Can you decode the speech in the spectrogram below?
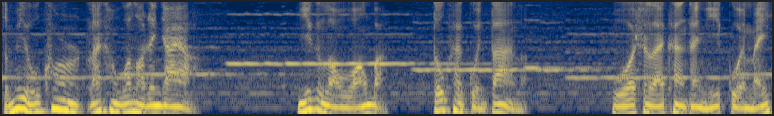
怎么有空来看我老人家呀？你个老王八，都快滚蛋了！我是来看看你滚没，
